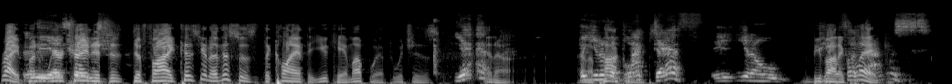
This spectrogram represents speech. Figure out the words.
Right, but we were trying to de- define because you know this was the client that you came up with, which is Yeah, you know. but you know the Black. Death. You know, bubonic plague. That was,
